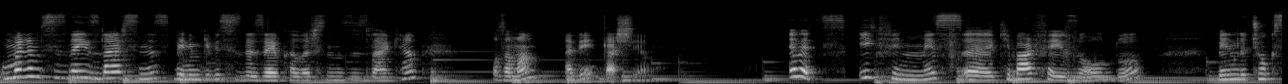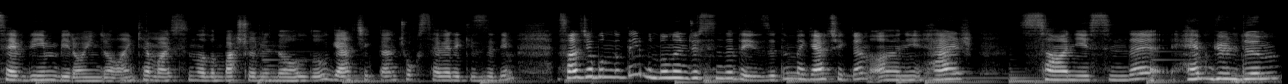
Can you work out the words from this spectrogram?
Umarım siz de izlersiniz. Benim gibi siz de zevk alırsınız izlerken. O zaman hadi başlayalım. Evet, ilk filmimiz e, Kibar Feyzu oldu. Benim de çok sevdiğim bir oyuncu olan Kemal Sunal'ın başrolünde olduğu gerçekten çok severek izlediğim. Sadece bunda değil bundan öncesinde de izledim ve gerçekten hani her saniyesinde hem güldüm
